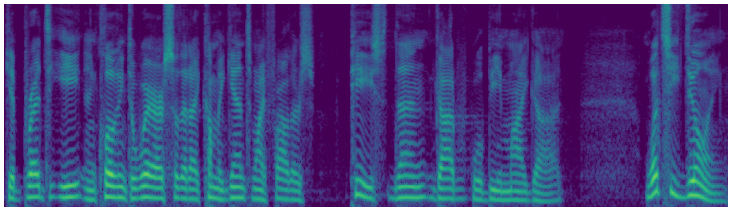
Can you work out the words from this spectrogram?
get bread to eat and clothing to wear so that I come again to my Father's peace, then God will be my God. What's he doing?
